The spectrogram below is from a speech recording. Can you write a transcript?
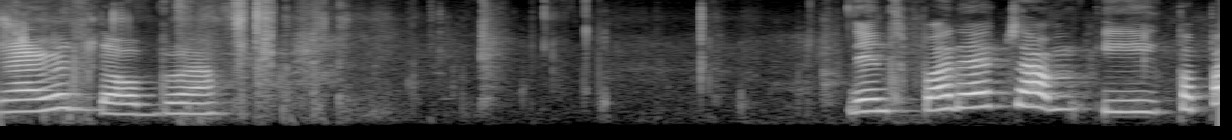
No ale dobra. Więc polecam i pa pa!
